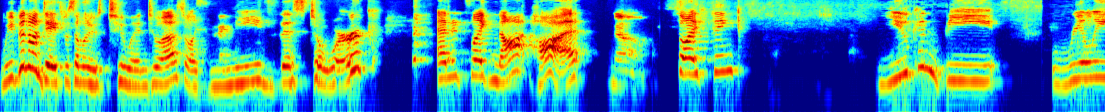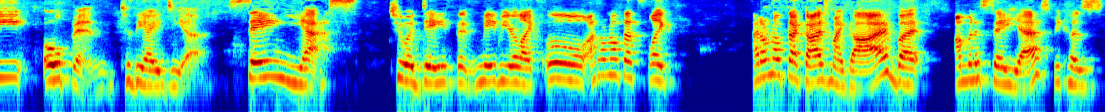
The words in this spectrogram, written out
we've been on dates with someone who's too into us or like needs this to work and it's like not hot No. so i think you can be really open to the idea saying yes to a date that maybe you're like oh i don't know if that's like i don't know if that guy's my guy but i'm gonna say yes because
